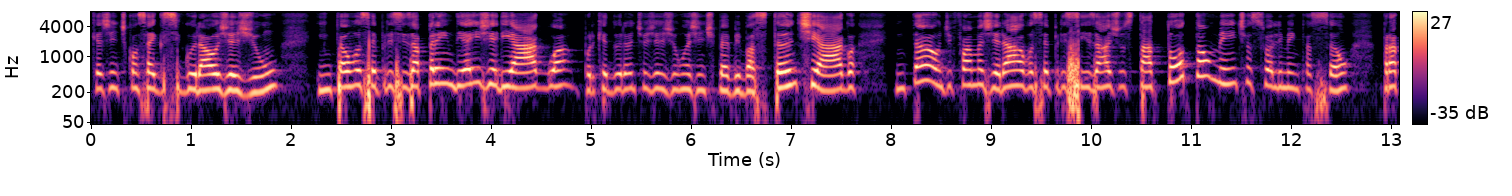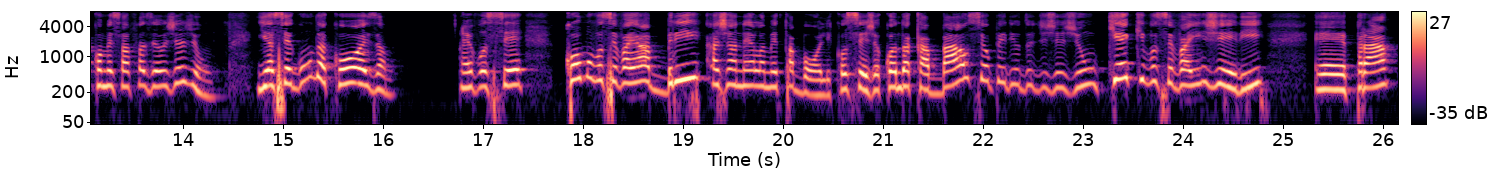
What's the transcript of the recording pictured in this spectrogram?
que a gente consegue segurar o jejum. Então você precisa aprender a ingerir água, porque durante o jejum a gente bebe bastante água. Então, de forma geral, você precisa ajustar totalmente a sua alimentação para começar a fazer o jejum. E a segunda coisa é você como você vai abrir a janela metabólica, ou seja, quando acabar o seu período de jejum, o que que você vai ingerir é, para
